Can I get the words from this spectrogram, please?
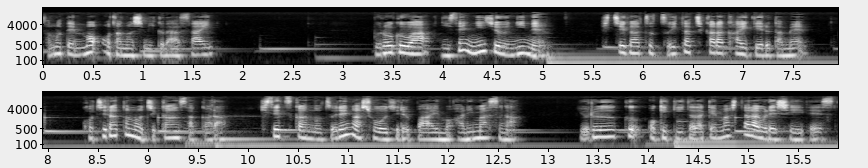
その点もお楽しみください。ブログは2022年7月1日から書いているためこちらとの時間差から季節感のズレが生じる場合もありますがゆるーくお聞きいただけましたら嬉しいです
